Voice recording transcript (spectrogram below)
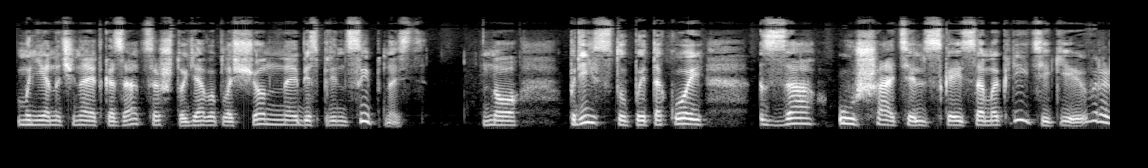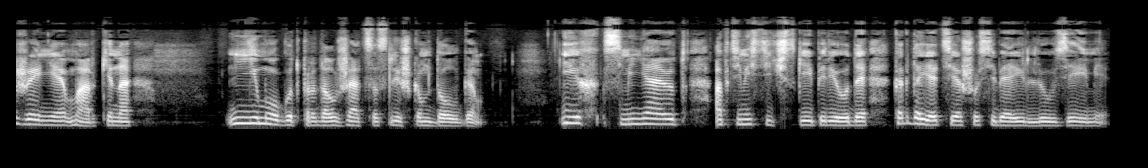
Мне начинает казаться, что я воплощенная беспринципность. Но приступы такой заушательской самокритики, выражение Маркина, не могут продолжаться слишком долго. Их сменяют оптимистические периоды, когда я тешу себя иллюзиями.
